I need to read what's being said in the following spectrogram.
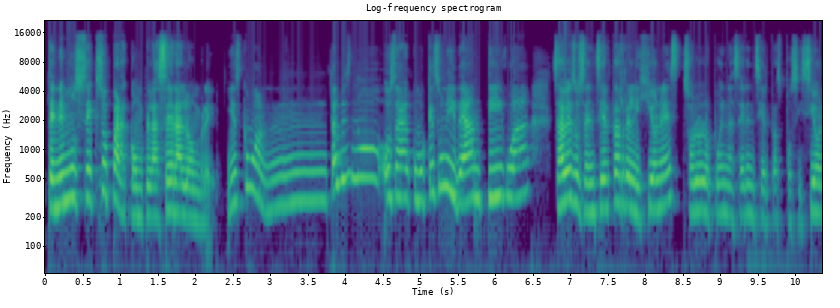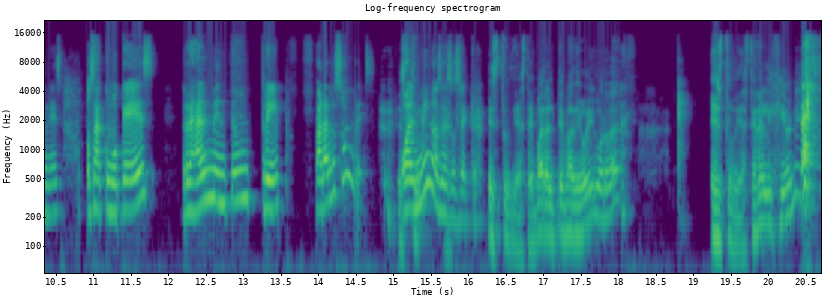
tenemos sexo para complacer al hombre. Y es como, mm, tal vez no, o sea, como que es una idea antigua, ¿sabes? O sea, en ciertas religiones solo lo pueden hacer en ciertas posiciones. O sea, como que es realmente un trip para los hombres. O al menos eso se cree. ¿Estudiaste para el tema de hoy, gorda? ¿Estudiaste religiones?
